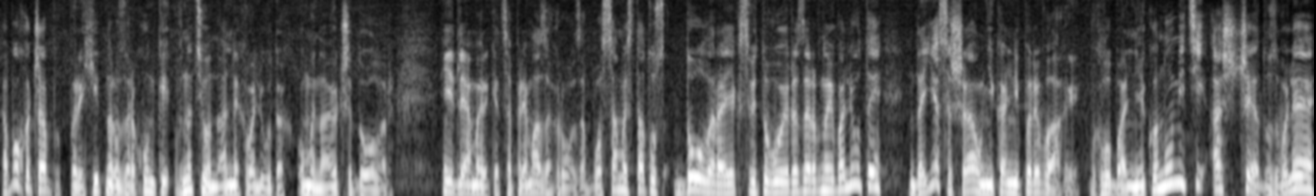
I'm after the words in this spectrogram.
або, хоча б перехід на розрахунки в національних валютах, оминаючи долар. І для Америки це пряма загроза, бо саме статус долара як світової резервної валюти дає США унікальні переваги в глобальній економіці, а ще дозволяє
